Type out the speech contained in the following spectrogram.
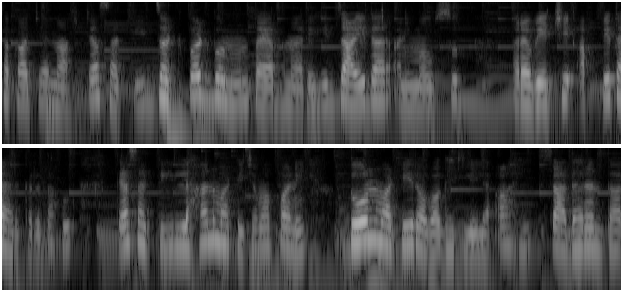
सकाळच्या नाश्त्यासाठी झटपट बनवून तयार होणारे हे जाळीदार आणि मौसूद रव्याचे आप्पे तयार करत आहोत. त्यासाठी लहान वाटीच्या मापाने दोन वाटी रवा घेतलेला आहे. साधारणतः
